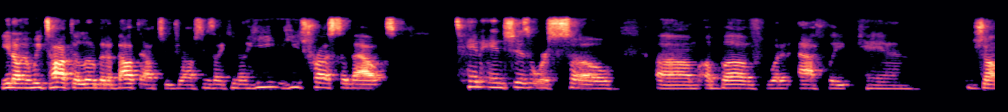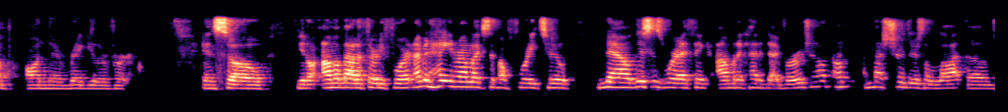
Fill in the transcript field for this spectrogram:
You know, and we talked a little bit about the altitude drops. He's like, you know, he he trusts about 10 inches or so um, above what an athlete can jump on their regular vertical. And so, you know, I'm about a 34 and I've been hanging around, like I said, about 42. Now, this is where I think I'm going to kind of diverge. I'm, I'm not sure there's a lot of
